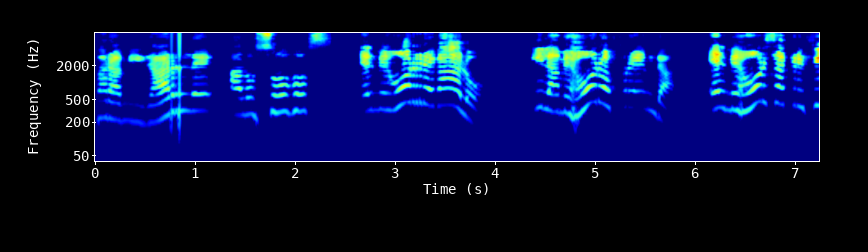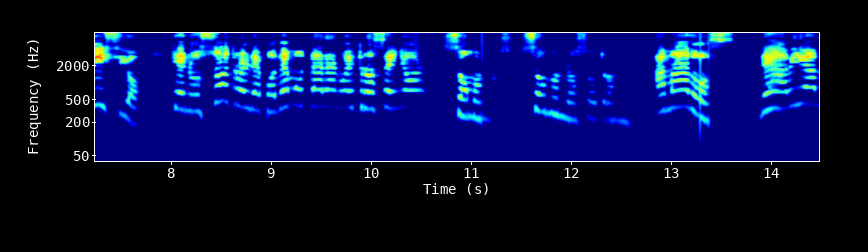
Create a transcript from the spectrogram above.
para mirarle a los ojos? El mejor regalo y la mejor ofrenda, el mejor sacrificio que nosotros le podemos dar a nuestro Señor somos nosotros, somos nosotros mismos. Amados, les habían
